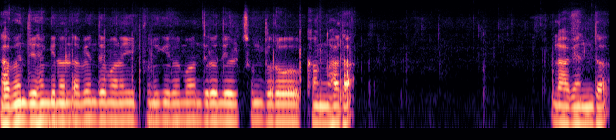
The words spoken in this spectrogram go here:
라벤더 향기는 라벤더만의 분위기를 만들어낼 정도로 강하다. 라벤더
